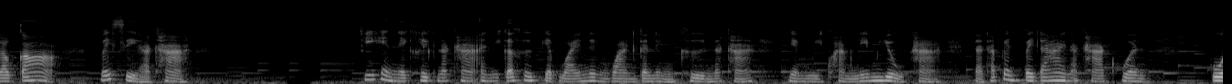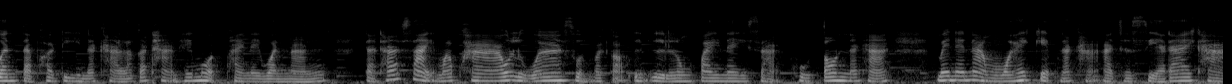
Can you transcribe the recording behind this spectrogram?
แล้วก็ไม่เสียค่ะ ที่เห็นในคลิปนะคะ อันนี้ก็คือเก็บไว้ 1 วันกับ1คืนนะคะ ยังมีความนิ่มอยู่ค่ะ แต่ถ้าเป็นไปได้นะคะ ควรกวนแต่พอดีนะคะ แล้วก็ทานให้หมดภายในวันนั้น แต่ถ้าใส่มะพร้าวหรือว่าส่วนประกอบอื่นๆ ลงไปในสาคูต้นนะคะ ไม่แนะนำว่าให้เก็บนะคะ อาจจะเสียได้ค่ะ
